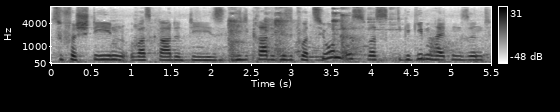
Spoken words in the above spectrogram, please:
zu verstehen, was gerade die, wie gerade die Situation ist, was die Gegebenheiten sind,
